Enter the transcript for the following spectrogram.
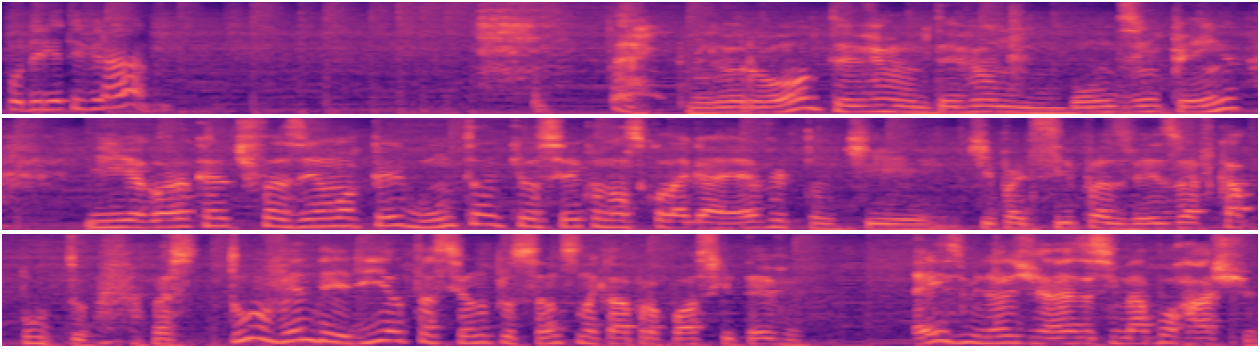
poderia ter virado. É, melhorou, teve um, teve um bom desempenho. E agora eu quero te fazer uma pergunta que eu sei que o nosso colega Everton, que, que participa às vezes, vai ficar puto. Mas tu venderia o Tassiano pro Santos naquela proposta que teve? 10 milhões de reais assim na borracha.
